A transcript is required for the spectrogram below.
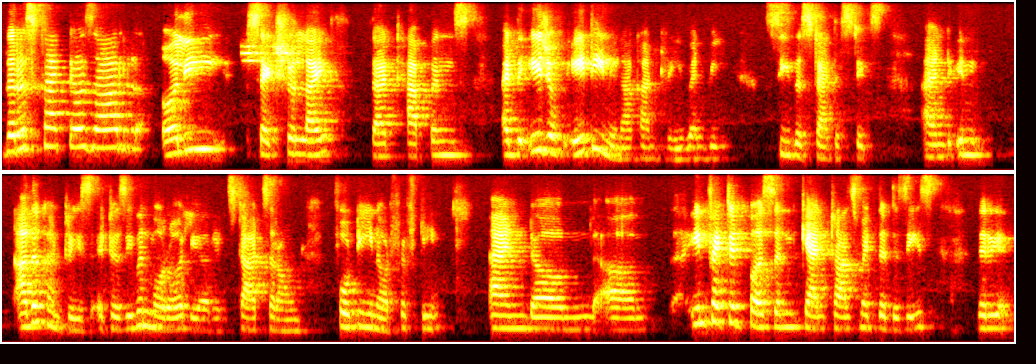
The risk factors are early sexual life that happens at the age of 18 in our country when we see the statistics. And in other countries, it is even more earlier. It starts around 14 or 15. And um, um, infected person can transmit the disease. The,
